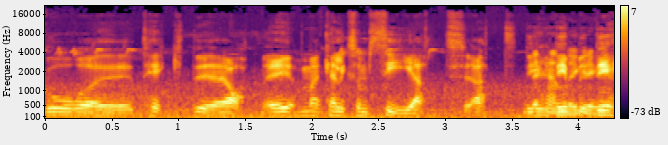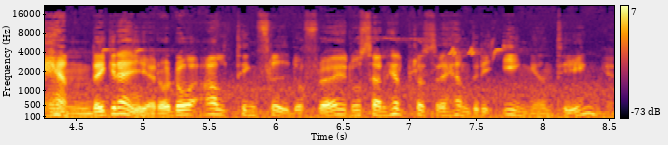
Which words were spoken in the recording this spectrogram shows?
och eh, täckt. eh, Ja, man kan liksom se att, att det, Det det, händer det, grejer. händer grejer. Och då är allting frid och fröjd. Och sen helt plötsligt händer det ingenting.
